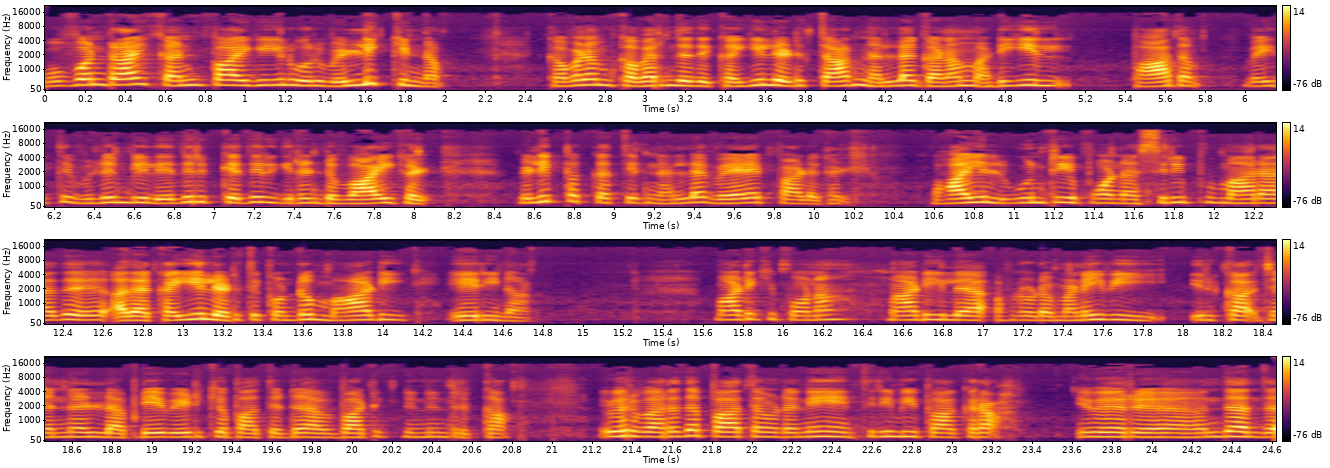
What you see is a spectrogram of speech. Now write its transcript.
ஒவ்வொன்றாய் கண் பாய்கையில் ஒரு வெள்ளிக்கிண்ணம் கவனம் கவர்ந்தது. கையில் எடுத்தான் நல்ல கணம் அடியில் பாதம் வைத்து விளிம்பில் எதிர்க்கெதிர் இரண்டு வாய்கள் வெளிப்பக்கத்தில் நல்ல வேலைப்பாடுகள். வாயில் ஊன்றிய போன சிரிப்பு மாறாது அதை கையில் எடுத்துக்கொண்டு மாடி ஏறினான். மாடிக்கு போனால் மாடியில் அவனோட மனைவி இருக்கா? ஜன்னலில் அப்படியே வேடிக்கை பார்த்துட்டு அவள் பாட்டுக்கு நின்றுருக்கா. இவர் வரதை பார்த்த உடனே திரும்பி பார்க்குறா. இவர் வந்து அந்த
